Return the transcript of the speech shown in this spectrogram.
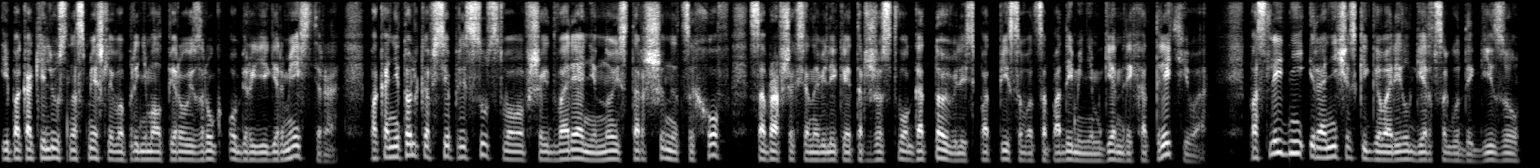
И пока Келюс насмешливо принимал перо из рук обер-егермейстера, пока не только все присутствовавшие дворяне, но и старшины цехов, собравшихся на великое торжество, готовились подписываться под именем Генриха III, последний иронически говорил герцогу де Гизу:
